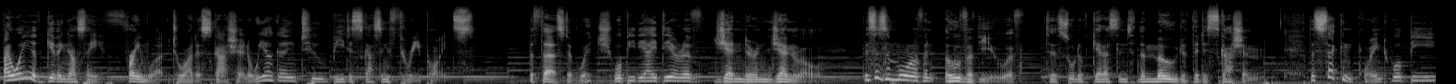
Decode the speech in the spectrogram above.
By way of giving us a framework to our discussion, we are going to be discussing three points. The first of which will be the idea of gender in general. This is more of an overview of to sort of get us into the mode of the discussion. The second point will be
